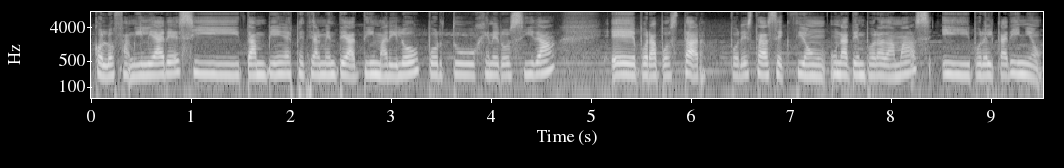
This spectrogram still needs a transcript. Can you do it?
con los familiares y también especialmente a ti, Marilo, por tu generosidad. Eh, por apostar por esta sección una temporada más y por el cariño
